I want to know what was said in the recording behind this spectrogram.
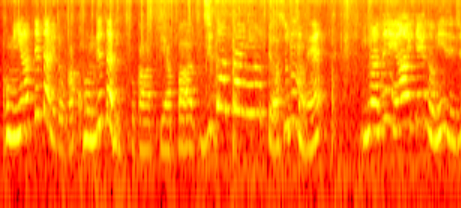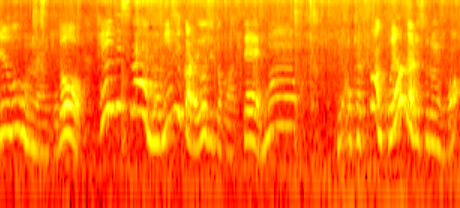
混み合ってたりとか混んでたりとかってやっぱ時間帯によってはするのね。今ね焼いてんの2時15分なんやけど平日のもう2時から4時とかってもうお客さん来やんだりするんよ。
